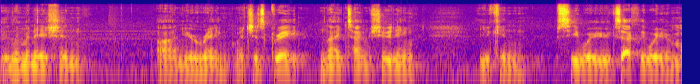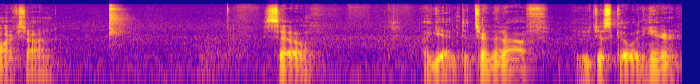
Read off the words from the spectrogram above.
illumination on your ring, which is great. Nighttime shooting, you can see where you exactly where your marks are on. So again, to turn that off, you just go in here,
